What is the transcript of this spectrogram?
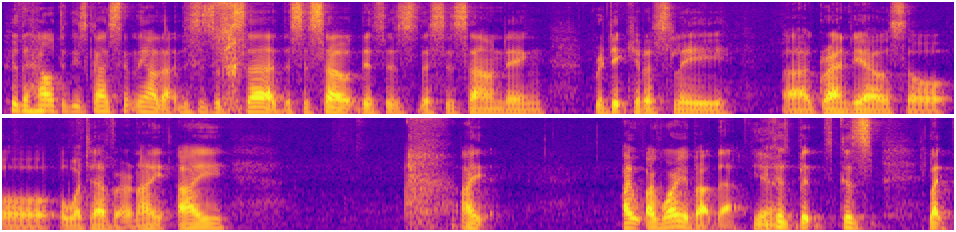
who the hell do these guys think they are? That this is absurd. this is so. This is this is sounding ridiculously uh, grandiose or, or, or, whatever. And I, I, I, I, I worry about that yeah. because, because, like,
